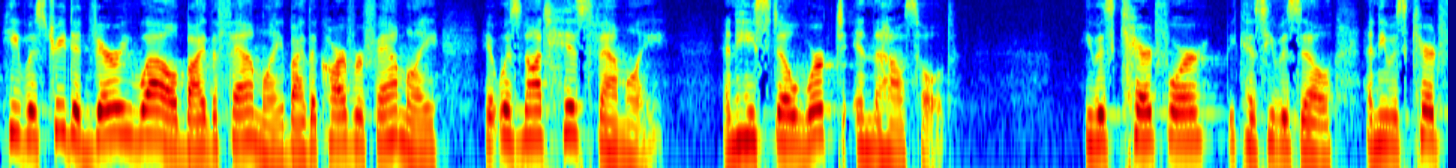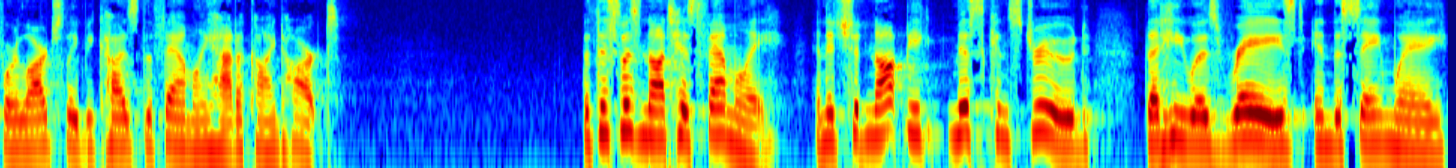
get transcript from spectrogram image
he was treated very well by the family, by the Carver family, it was not his family, and he still worked in the household. He was cared for because he was ill, and he was cared for largely because the family had a kind heart. But this was not his family, and it should not be misconstrued that he was raised in the same way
